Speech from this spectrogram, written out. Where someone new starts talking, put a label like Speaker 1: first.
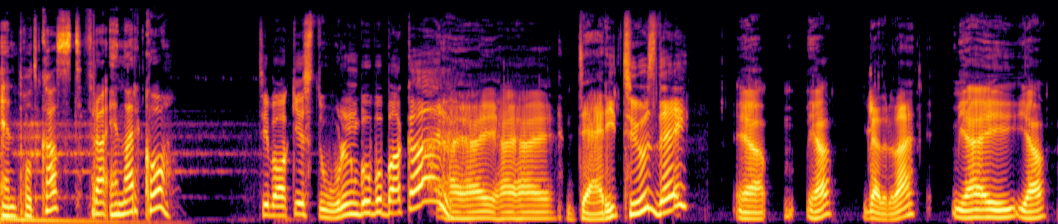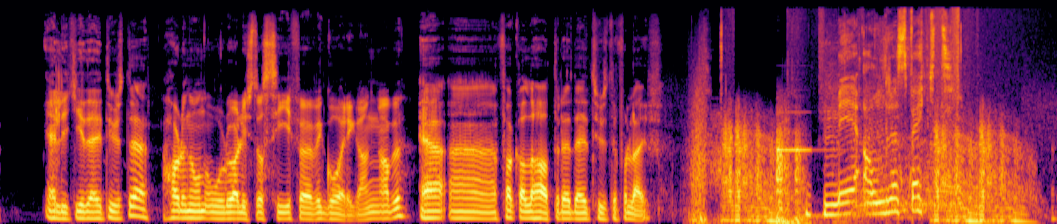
Speaker 1: En podkast fra NRK.
Speaker 2: Tilbake i stolen, Bobo Bakar.
Speaker 3: Hei, hei, hei, hei.
Speaker 2: Daddy Tuesday.
Speaker 3: Ja, ja.
Speaker 2: Gleder du deg?
Speaker 3: Jeg, ja. Jeg liker Day Tuesday.
Speaker 2: Har du noen ord du har lyst til å si før vi går i gang, Abu?
Speaker 3: Ja, uh, fuck alle hatere Day Tuesday for life.
Speaker 1: Med all respekt.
